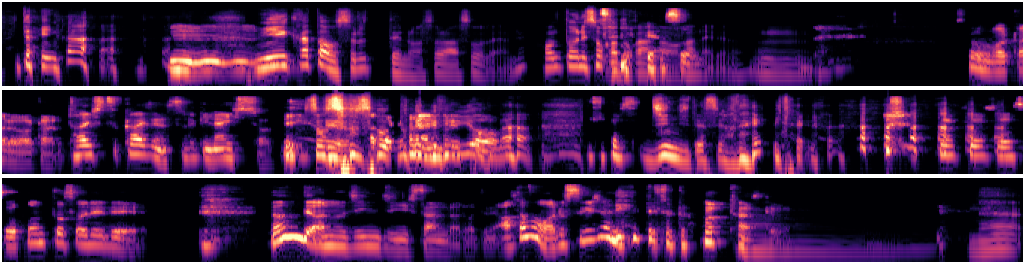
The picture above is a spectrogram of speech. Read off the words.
みたいな。見え方をするっていうのは、それはそうだよね。本当にそうかどうかなんかわかんないけど。うん。そう、わかるわかる。体質改善する気ないっしょっていう。そうそうそう、というような人事ですよね、みたいな。そうそうそう、本当それで。なんであの人事にしたんだろうって、頭悪すぎじゃねってちょっと思ったんですけど。うんね。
